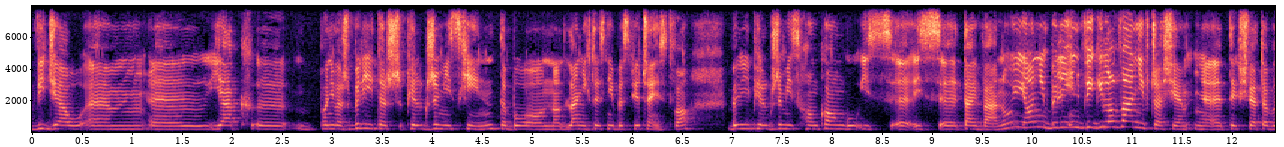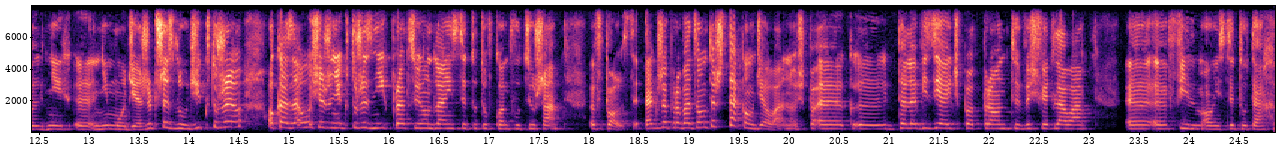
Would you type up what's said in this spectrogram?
widział, e, jak, e, ponieważ byli też pielgrzymi z Chin, to było, no, dla nich to jest niebezpieczeństwo, byli pielgrzymi z Hongkongu i z, i z Tajwanu i oni byli inwigilowani w czasie tych Światowych Dni, Dni Młodzieży przez ludzi, którzy okazało się, że niektórzy z nich pracują dla Instytutów Konfucjusza w Polsce. Także prowadzą też taką działalność. Telewizja Idź Pod Prąd wyświetlała film o Instytutach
